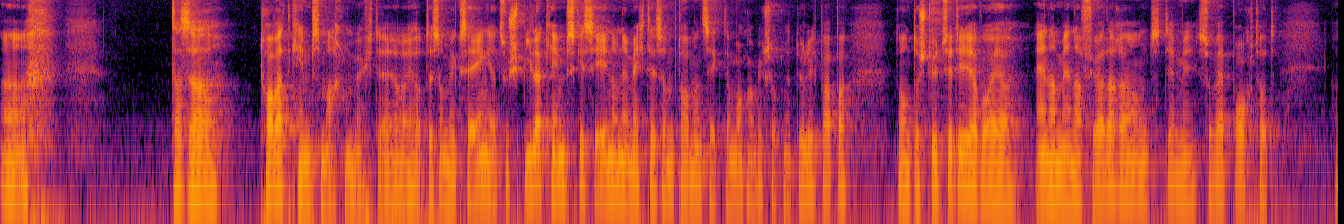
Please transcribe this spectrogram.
äh, dass er Torwartcamps machen möchte. Er hat das einmal gesehen, er hat so Spielercamps gesehen und er möchte es am Torwandsektor machen. Habe ich gesagt, natürlich, Papa, da unterstütze ich dich. Er war ja einer meiner Förderer und der mich so weit gebracht hat, äh,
